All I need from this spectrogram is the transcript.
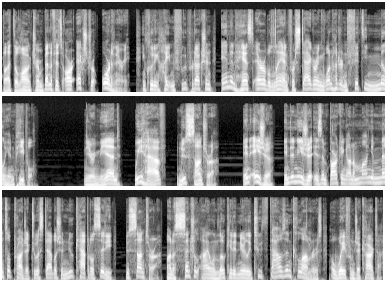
but the long term benefits are extraordinary, including heightened food production and enhanced arable land for staggering 150 million people. Nearing the end, we have Nusantara. In Asia, Indonesia is embarking on a monumental project to establish a new capital city Nusantara, on a central island located nearly 2,000 kilometers away from Jakarta.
